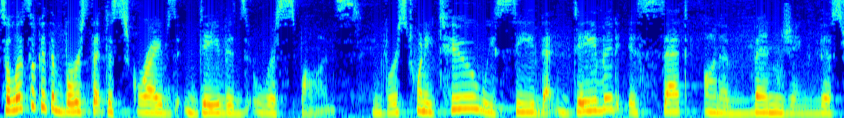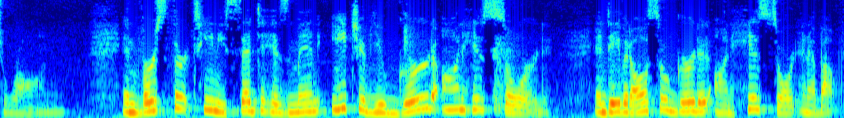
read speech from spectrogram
So let's look at the verse that describes David's response. In verse 22, we see that David is set on avenging this wrong. In verse 13, he said to his men, Each of you gird on his sword. And David also girded on his sword, and about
